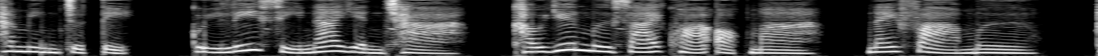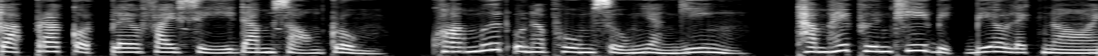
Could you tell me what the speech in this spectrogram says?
ทมินจุติ กุยลี่สีหน้าเย็นชา เขายื่นมือซ้ายขวาออกมา ในฝ่ามือ กลับปรากฏเปลวไฟสีดำสองกลุ่ม ความมืดอุณหภูมิสูงอย่างยิ่งทำให้พื้นที่บิดเบี้ยวเล็กน้อย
